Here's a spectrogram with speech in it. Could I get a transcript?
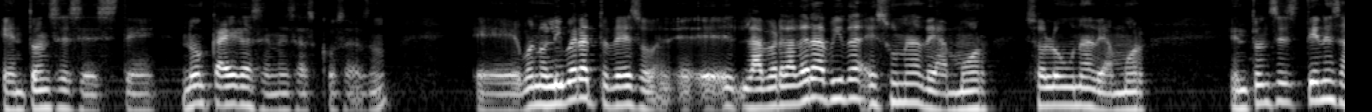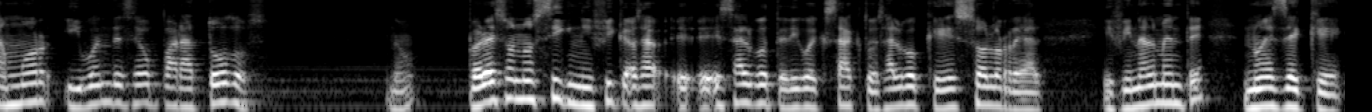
Entonces, este, no caigas en esas cosas, ¿no? eh, bueno, libérate de eso. Eh, eh, la verdadera vida es una de amor, solo una de amor. Entonces tienes amor y buen deseo para todos, ¿no? Pero eso no significa, o sea, e, e, es algo, te digo, exacto, es algo que es solo real. Y finalmente, no es de que,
